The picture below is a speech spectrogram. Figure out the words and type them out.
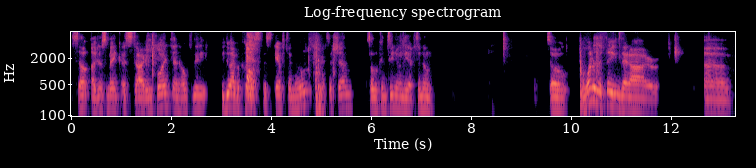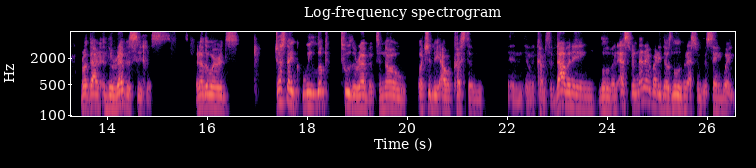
So I'll just make a starting point and hopefully we do have a class this afternoon, Hashem, so we'll continue in the afternoon. So one of the things that are uh, brought down in the Rebbe Sichas, in other words, just like we look to the Rebbe to know what should be our custom in, when it comes to davening, lulav and esrog, not everybody does lulav and esrog the same way.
